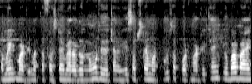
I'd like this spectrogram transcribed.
ಕಮೆಂಟ್ ಮಾಡಿರಿ. ಮತ್ತು ಫಸ್ಟ್ ಟೈಮ್ ಯಾರಾದರೂ ನೋಡಿದ್ರೆ ಚಾನಲ್ಗೆ ಸಬ್ಸ್ಕ್ರೈಬ್ ಮಾಡಿಕೊಂಡು ಸಪೋರ್ಟ್ ಮಾಡಿರಿ. ಥ್ಯಾಂಕ್ ಯು ಬಾ ಬಾಯ್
